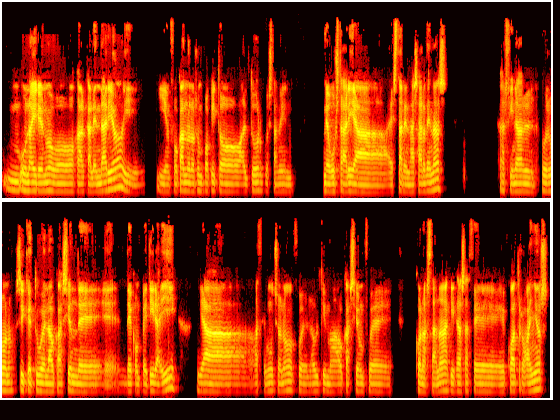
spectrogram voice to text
un aire nuevo al calendario y, y enfocándonos un poquito al tour, pues también me gustaría estar en las Ardenas. Al final, pues bueno, sí que tuve la ocasión de, de competir allí. Ya hace mucho, ¿no? Fue la última ocasión fue con Astana, quizás hace cuatro años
